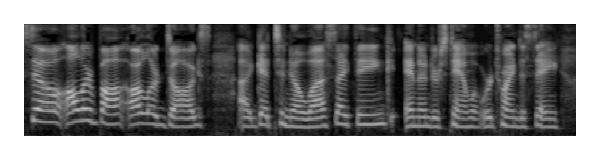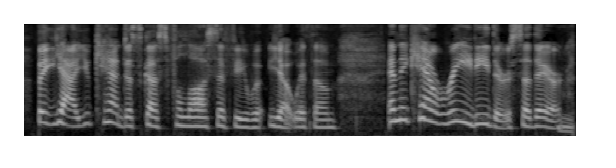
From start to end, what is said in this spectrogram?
So all our all our dogs uh, get to know us, I think, and understand what we're trying to say. But yeah, you can't discuss philosophy yet with them and they can't read either. So there. Mm.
